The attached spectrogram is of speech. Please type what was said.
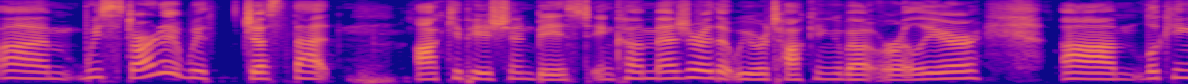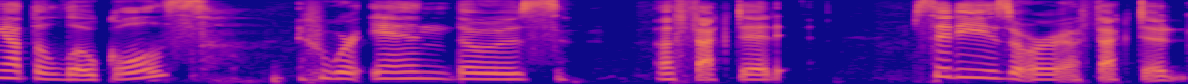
um, we started with just that occupation based income measure that we were talking about earlier, um, looking at the locals who were in those affected cities or affected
